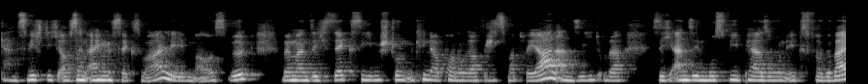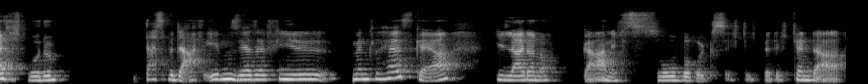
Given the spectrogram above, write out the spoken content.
ganz wichtig auf sein eigenes Sexualleben auswirkt, wenn man sich sechs, sieben Stunden kinderpornografisches Material ansieht oder sich ansehen muss, wie Person X vergewaltigt wurde. Das bedarf eben sehr, sehr viel Mental Health Care, die leider noch gar nicht so berücksichtigt wird. Ich kenne da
